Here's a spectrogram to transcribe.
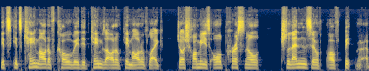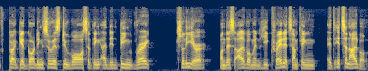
it's it's came out of COVID. It came out of came out of like Josh Homme's all personal cleanse of of, of getting through his divorce and thing, and being very clear on this album and he created something. It, it's an album.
